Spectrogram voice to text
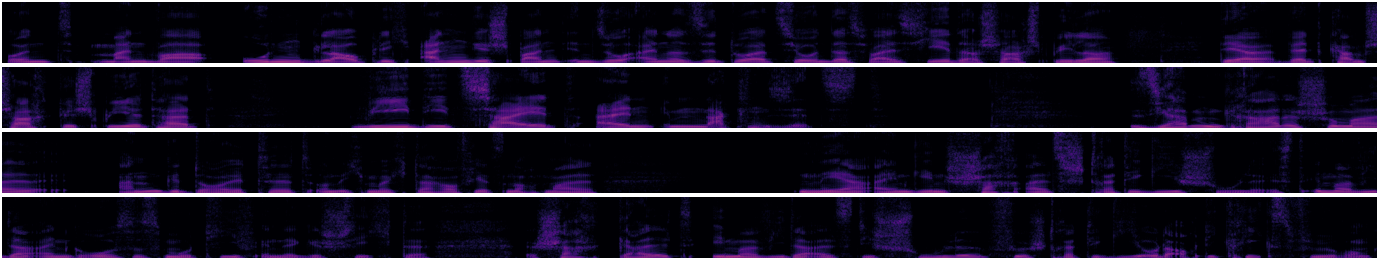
Und man war unglaublich angespannt in so einer Situation, das weiß jeder Schachspieler, der Wettkampfschach gespielt hat, wie die Zeit ein im Nacken sitzt. Sie haben gerade schon mal angedeutet und ich möchte darauf jetzt noch mal näher eingehen. Schach als Strategieschule ist immer wieder ein großes Motiv in der Geschichte. Schach galt immer wieder als die Schule für Strategie oder auch die Kriegsführung.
